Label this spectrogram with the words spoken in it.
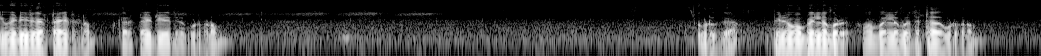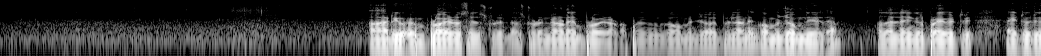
ഇമെയിൽ ഐ ഡി കറക്റ്റായിട്ടിരിക്കണം കറക്റ്റായിട്ട് എഴുതി കൊടുക്കണം. കൊടുക്കുക. പിന്നെ മൊബൈൽ നമ്പർ മൊബൈൽ നമ്പർ തെറ്റാതെ കൊടുക്കണം. Are you employed self student student ആണോ എംപ്ലോയിഡ് ആണോ. അപ്പോൾ നിങ്ങൾ ഗവൺമെന്റ് ജോബിലാണ് ഗവൺമെന്റ് ജോബ് എന്ന് എഴുതാം അതല്ല നിങ്ങൾ പ്രൈവറ്റ് ആയിട്ടൊരു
